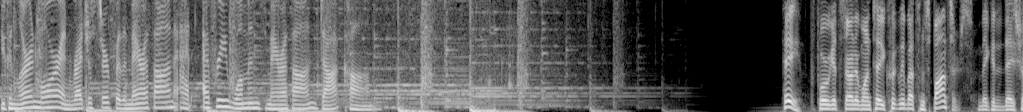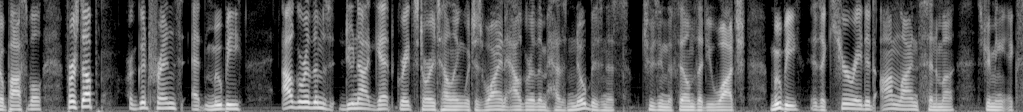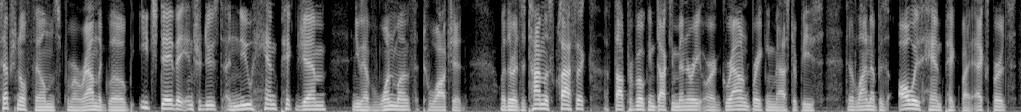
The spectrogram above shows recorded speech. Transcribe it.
You can learn more and register for the marathon at everywomansmarathon.com. Hey, before we get started, I want to tell you quickly about some sponsors making today's show possible. First up, our good friends at Mubi. Algorithms do not get great storytelling, which is why an algorithm has no business choosing the films that you watch. Mubi is a curated online cinema streaming exceptional films from around the globe. Each day they introduced a new hand-picked gem, and you have one month to watch it. Whether it's a timeless classic, a thought provoking documentary, or a groundbreaking masterpiece, their lineup is always handpicked by experts.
